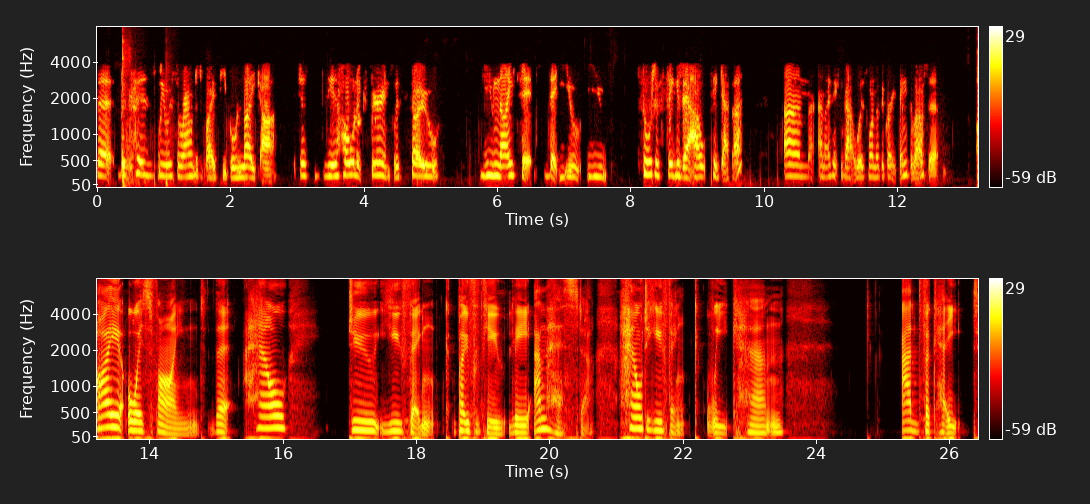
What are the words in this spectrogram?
that because we were surrounded by people like us, just the whole experience was so united that you you sort of figured it out together. Um, and I think that was one of the great things about it. I always find that how do you think, both of you, Lee and Hester, how do you think we can advocate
